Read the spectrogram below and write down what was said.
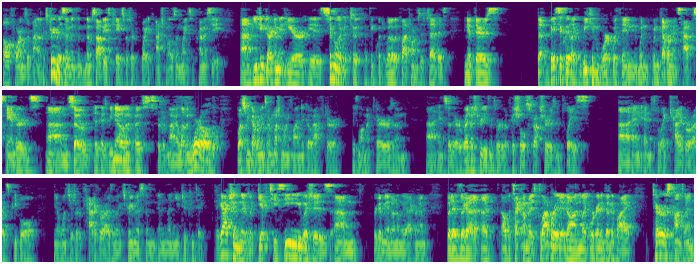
all forms of violent extremism. And the most obvious case was sort of white nationalism, white supremacy. Um, YouTube's argument here is similar to, to I think what, what other platforms have said is you know there's that basically like we can work within when, when governments have standards. Um, so as we know in a post sort of 9-11 world, Western governments are much more inclined to go after Islamic terrorism. Uh, and so there are registries and sort of official structures in place, uh, and, and to like categorize people you know, once you're sort of categorized as an extremist and, and then YouTube can take, take action. There's like GIFTC, which is, um, forgive me, I don't know the acronym, but it's like a, a all the tech companies collaborated on like, we're going to identify terrorist content,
